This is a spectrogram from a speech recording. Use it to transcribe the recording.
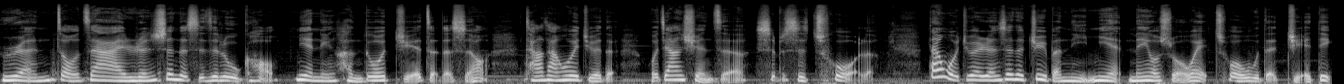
人走在人生的十字路口，面临很多抉择的时候，常常会觉得我这样选择是不是错了？但我觉得人生的剧本里面没有所谓错误的决定，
